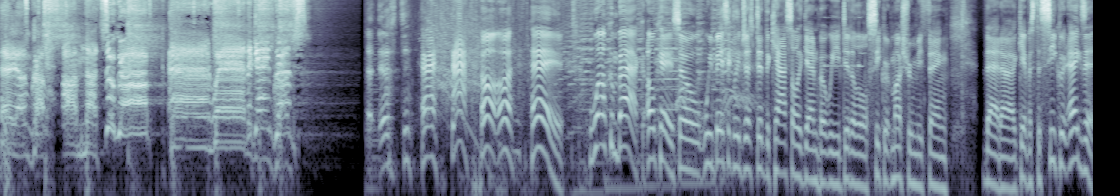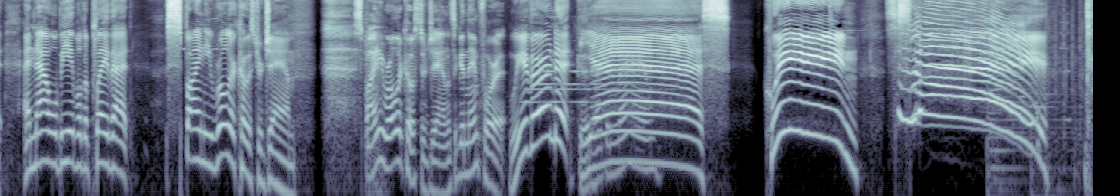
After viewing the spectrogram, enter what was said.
Hey, I'm Grump. I'm not so Grump. And we're the Game Grumps. Ah, ah, oh, oh, hey, welcome back. Okay, so we basically just did the castle again, but we did a little secret mushroomy thing that uh, gave us the secret exit, and now we'll be able to play that spiny roller coaster jam. Spiny roller coaster jam. That's a good name for it. We've earned it. yes, Queen Slay.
